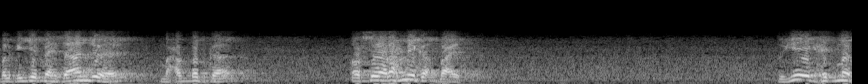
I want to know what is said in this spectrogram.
بلکہ یہ پہچان جو ہے، محبت کا اور سر رحمی کا باعث۔ ہے تو یہ ایک حکمت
